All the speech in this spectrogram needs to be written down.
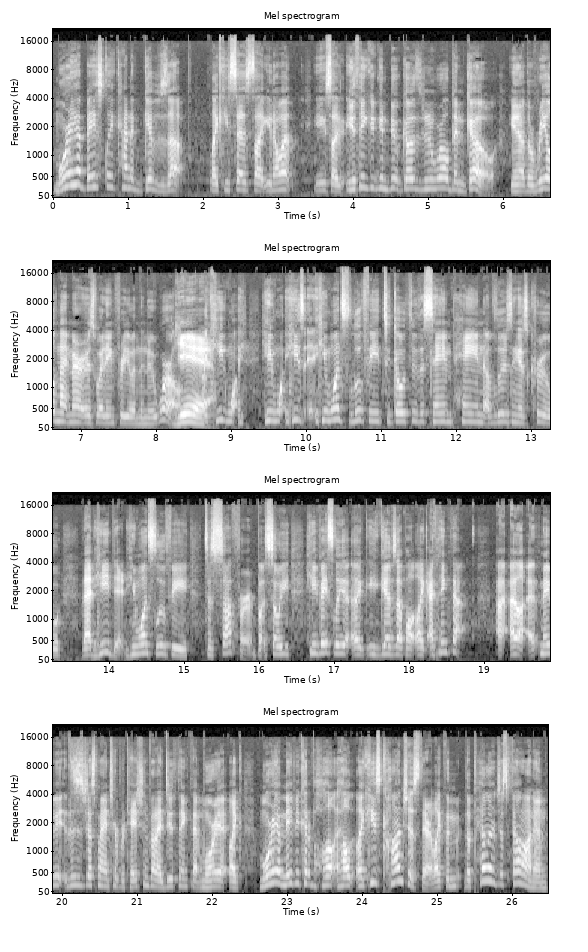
Moria basically kind of gives up. Like he says, like you know what? He's like, you think you can do go to the new world? Then go. You know, the real nightmare is waiting for you in the new world. Yeah. Like he he he's he wants Luffy to go through the same pain of losing his crew that he did. He wants Luffy to suffer. But so he he basically like he gives up all. Like I think that I, I, maybe this is just my interpretation, but I do think that Moria, like Moria, maybe could have held, like he's conscious there, like the the pillar just fell on him,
